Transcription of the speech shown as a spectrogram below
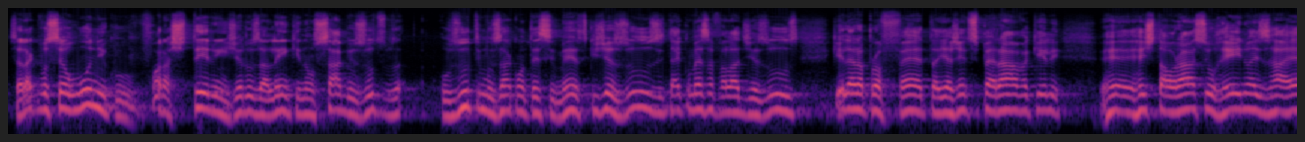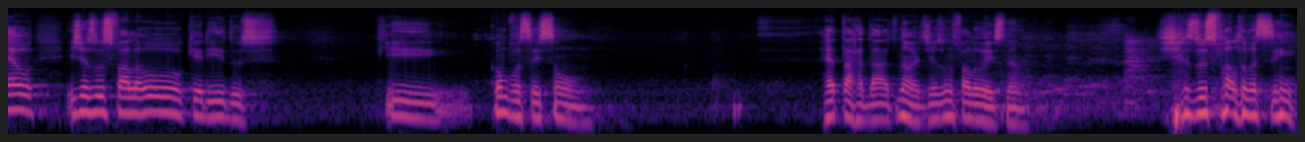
Será que você é o único forasteiro em Jerusalém que não sabe os últimos, os últimos acontecimentos? Que Jesus, e daí começa a falar de Jesus, que ele era profeta e a gente esperava que ele restaurasse o reino a Israel. E Jesus fala: Oh, queridos, que como vocês são retardados. Não, Jesus não falou isso, não. Jesus falou assim.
